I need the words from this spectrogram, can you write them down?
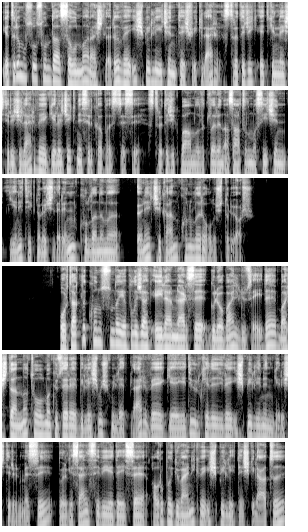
Yatırım hususunda savunma araçları ve işbirliği için teşvikler, stratejik etkinleştiriciler ve gelecek nesil kapasitesi, stratejik bağımlılıkların azaltılması için yeni teknolojilerin kullanımı öne çıkan konuları oluşturuyor. Ortaklık konusunda yapılacak eylemlerse global düzeyde başta NATO olmak üzere Birleşmiş Milletler ve G7 ülkeleriyle işbirliğinin geliştirilmesi, bölgesel seviyede ise Avrupa Güvenlik ve İşbirliği Teşkilatı,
